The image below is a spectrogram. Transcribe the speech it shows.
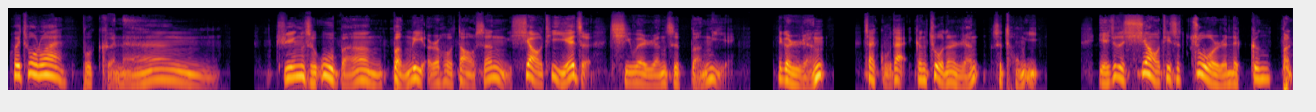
会作乱？不可能！君子务本，本立而后道生。孝悌也者，其为人之本也。那个人，在古代跟做人的人是同义，也就是孝悌是做人的根本。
